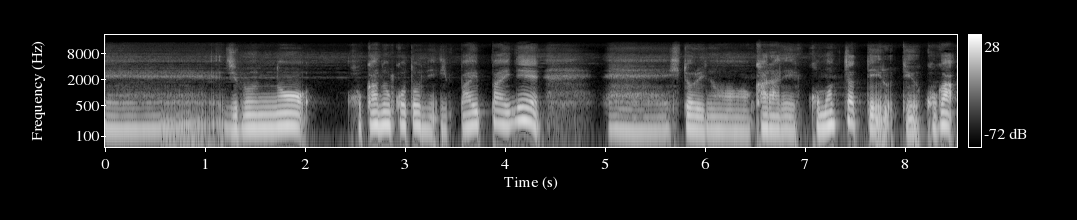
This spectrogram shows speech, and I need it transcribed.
えー、自分の他のことにいっぱいいっぱいで、えー、一人の殻にこもっちゃっているっていう子が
